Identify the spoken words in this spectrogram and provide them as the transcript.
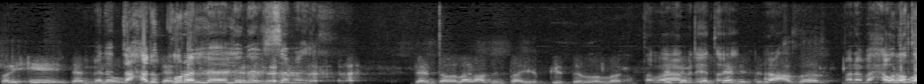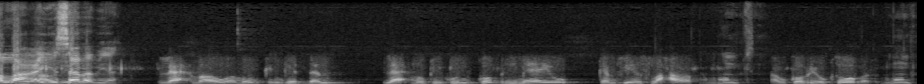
طريق إيه ده انت من لو اتحاد ل- لنادي الزمالك ده انت والله العظيم طيب جدا والله طب انت طيب؟ بتلتمس آه. الأعذار ما أنا بحاول أطلع أي. سبب يعني لا ما هو ممكن جدا لا ممكن يكون كوبري مايو كان فيه إصلاحات. ممكن. أو كوبري أكتوبر. ممكن.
